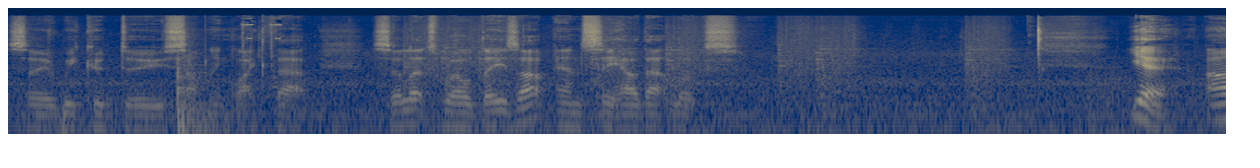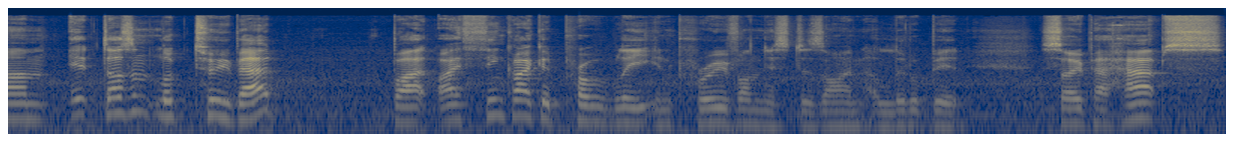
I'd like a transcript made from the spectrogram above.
so we could do something like that. So let's weld these up and see how that looks. Yeah, um, it doesn't look too bad, but I think I could probably improve on this design a little bit. So perhaps...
